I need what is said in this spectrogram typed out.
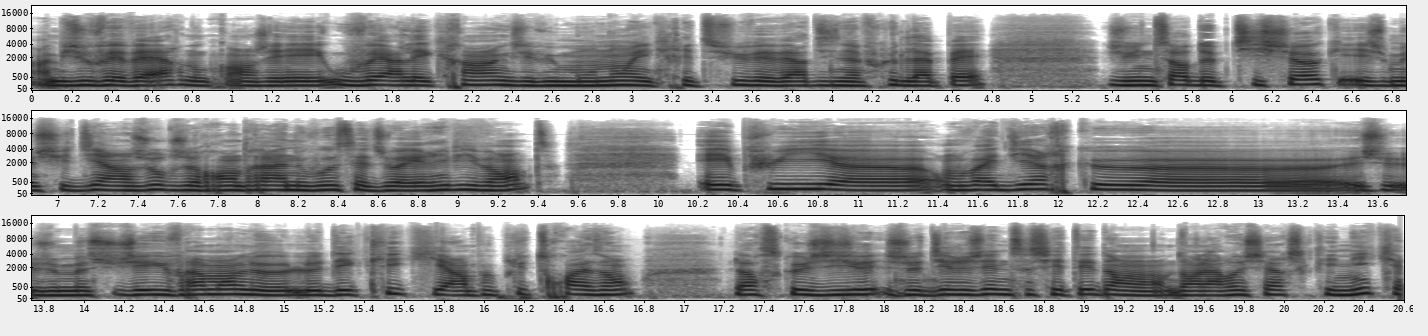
un bijou Vévert. Donc quand j'ai ouvert l'écrin, que j'ai vu mon nom écrit dessus, Vévert 19 rue de la Paix, j'ai eu une sorte de petit choc et je me suis dit un jour je rendrai à nouveau cette joaillerie vivante. Et puis, euh, on va dire que euh, je, je j'ai eu vraiment le, le déclic il y a un peu plus de trois ans, lorsque je dirigeais une société dans, dans la recherche clinique,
